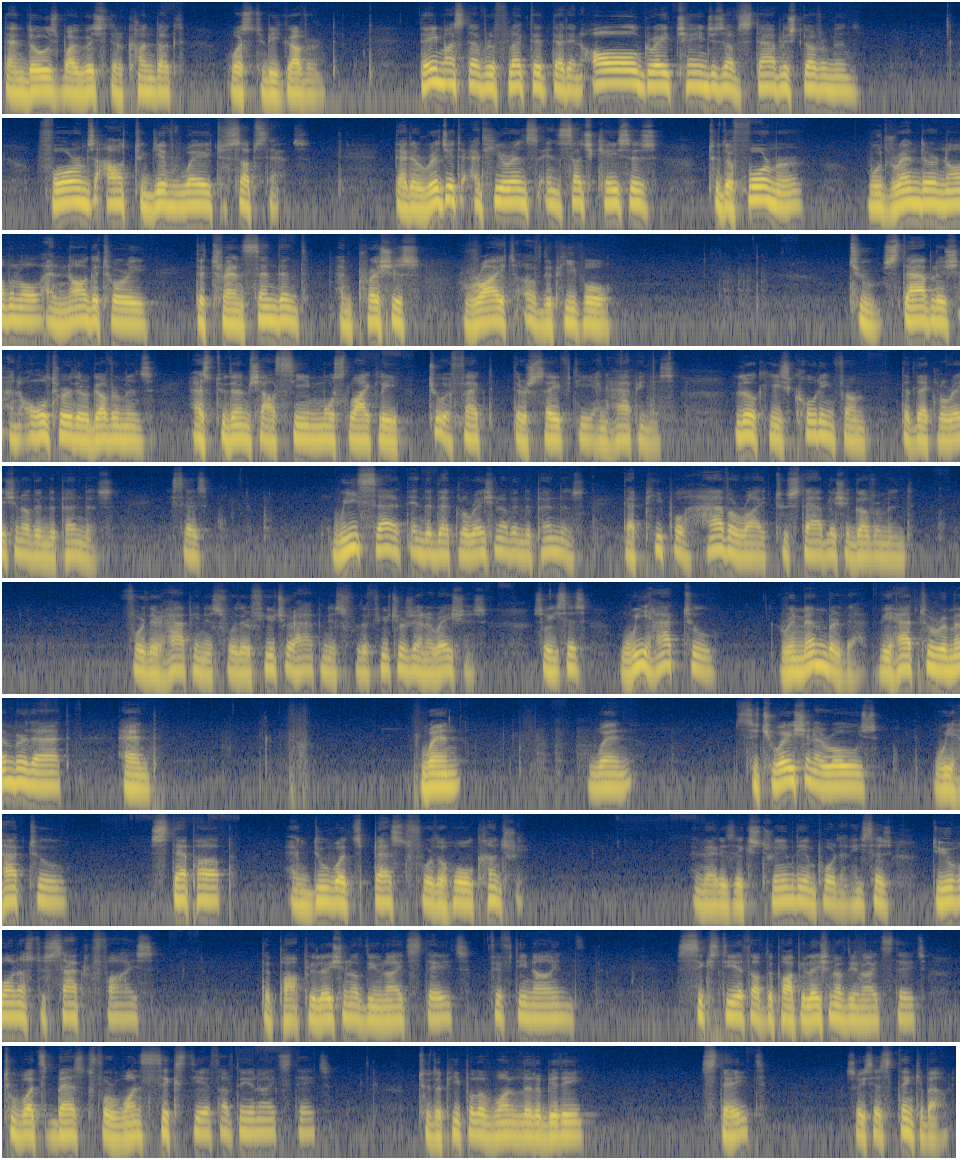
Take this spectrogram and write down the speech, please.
than those by which their conduct was to be governed. They must have reflected that in all great changes of established government, forms ought to give way to substance, that a rigid adherence in such cases to the former would render nominal and nugatory the transcendent and precious right of the people to establish and alter their governments as to them shall seem most likely to affect their safety and happiness. Look, he's quoting from the Declaration of Independence. He says, We said in the Declaration of Independence that people have a right to establish a government for their happiness, for their future happiness, for the future generations. So he says, we had to remember that. We had to remember that. And when, when situation arose, we had to step up and do what's best for the whole country. And that is extremely important. He says, Do you want us to sacrifice the population of the United States, 59, 60th of the population of the United States, to what's best for 1 60th of the United States? To the people of one little bitty state? So he says, Think about it.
